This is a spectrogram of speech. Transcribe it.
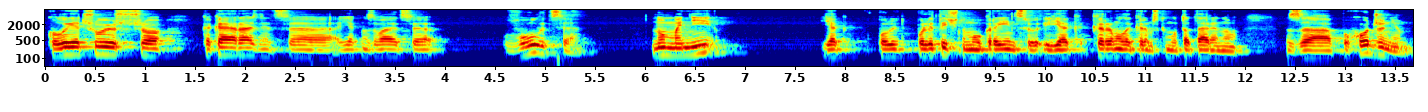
коли я чую, що яка різниця, як називається вулиця, ну мені, як політичному українцю і як кремле кримському татарину за походженням,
